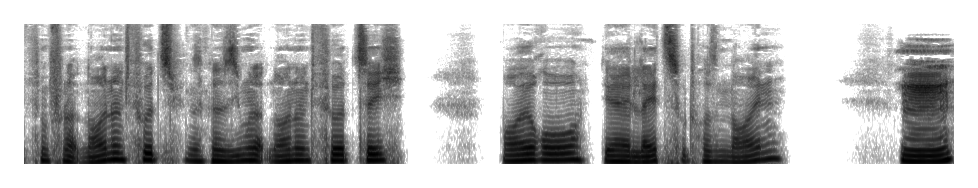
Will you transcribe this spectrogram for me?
549 bzw. 749 Euro, der Late 2009. Mhm.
